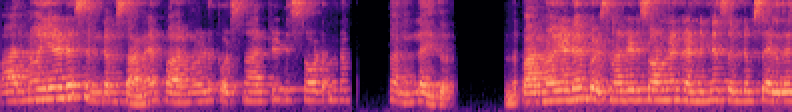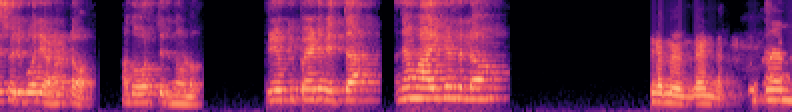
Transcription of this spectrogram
പാരനോയയുടെ സിംറ്റംസ് ആണ് പാരനോയിഡ് പേഴ്സണാലിറ്റി ഡിസോർഡറിന്റെ അല്ല ഇത്. പാരനോയയുടെയും പേഴ്സണാലിറ്റി ഡിസോർഡറിന്റെയും രണ്ടിന്റെയും സിംറ്റംസ് ഏകദേശം ഒരുപോലെയാണ് കേട്ടോ. അത് ഓർത്തിരുന്നോളൂ. പ്രീ ഓക്യുപ്പൈഡ് വിത്ത് ഞാൻ വായിക്കണ്ടല്ലോ? വേണ്ട വേണ്ട വേണ്ട.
